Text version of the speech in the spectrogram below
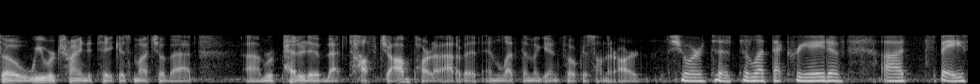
So we were trying to take as much of that uh, repetitive, that tough job part out of it, and let them again focus on their art. Sure, to to let that creative uh, space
